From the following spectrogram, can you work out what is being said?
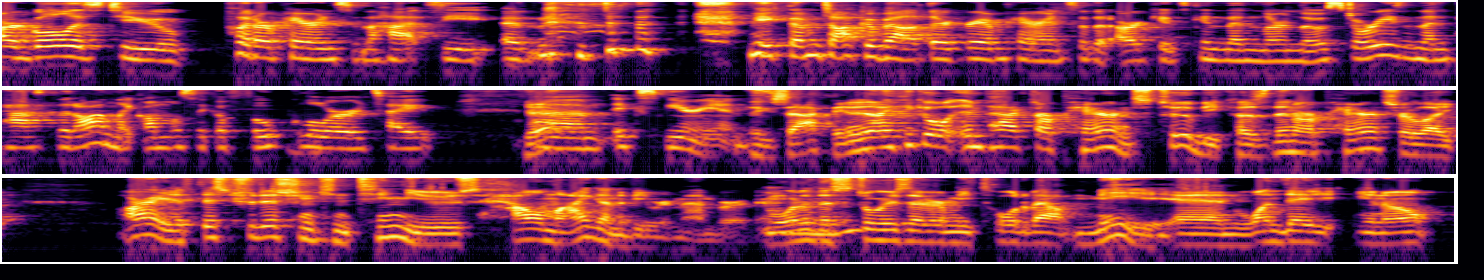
our goal is to put our parents in the hot seat and make them talk about their grandparents so that our kids can then learn those stories and then pass it on like almost like a folklore type Yeah. um, experience Exactly. And I think it will impact our parents too, because then our parents are like, all right, if this tradition continues, how am I going to be remembered? And what are the Mhm. stories that are going to be told about me? And one day, you know,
